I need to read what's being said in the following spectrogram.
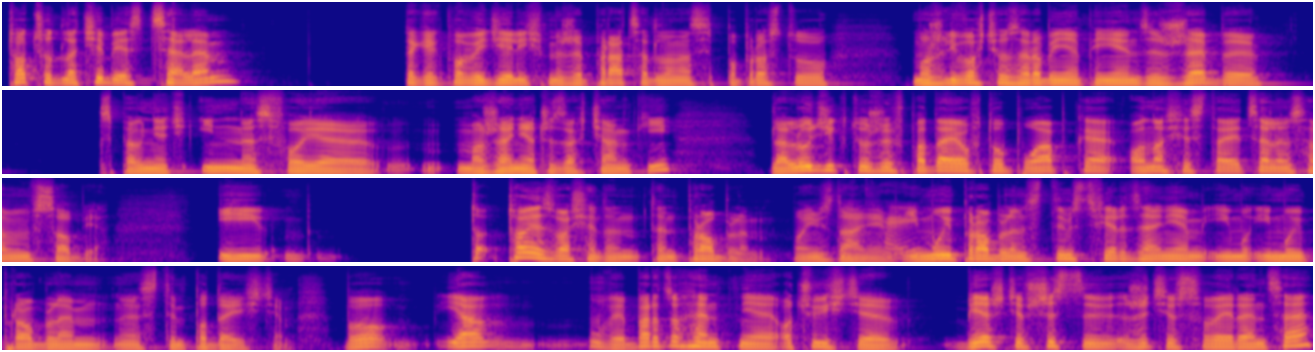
to, co dla ciebie jest celem, tak jak powiedzieliśmy, że praca dla nas jest po prostu możliwością zarobienia pieniędzy, żeby spełniać inne swoje marzenia czy zachcianki, dla ludzi, którzy wpadają w tą pułapkę, ona się staje celem samym w sobie. I to, to jest właśnie ten, ten problem, moim zdaniem. Okay. I mój problem z tym stwierdzeniem, i, i mój problem e, z tym podejściem. Bo ja mówię, bardzo chętnie, oczywiście, bierzcie wszyscy życie w swoje ręce,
